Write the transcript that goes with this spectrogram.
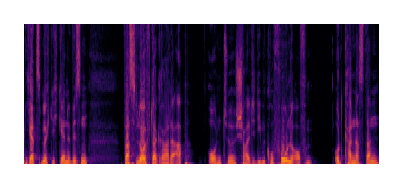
Jetzt möchte ich gerne wissen, was läuft da gerade ab und äh, schalte die Mikrofone offen und kann das dann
